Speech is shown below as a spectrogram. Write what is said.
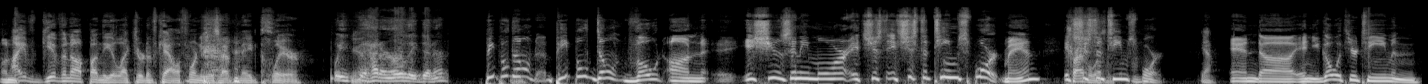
I've given up on the electorate of California, as I've made clear. we yeah. had an early dinner. People don't people don't vote on issues anymore. It's just it's just a team sport, man. It's Tribalism. just a team sport. Yeah, and uh, and you go with your team. And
